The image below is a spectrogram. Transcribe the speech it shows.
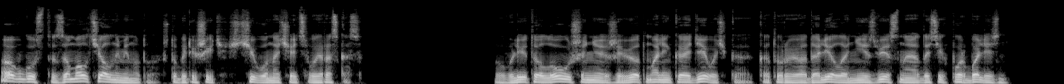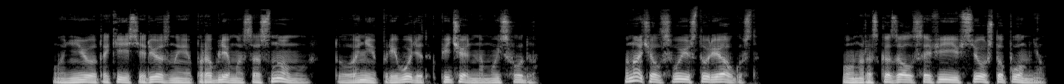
Август замолчал на минуту, чтобы решить, с чего начать свой рассказ. В Литл-Оушене живет маленькая девочка, которую одолела неизвестная до сих пор болезнь. У нее такие серьезные проблемы со сном, то они приводят к печальному исходу. Начал свою историю Август. Он рассказал Софии все, что помнил,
